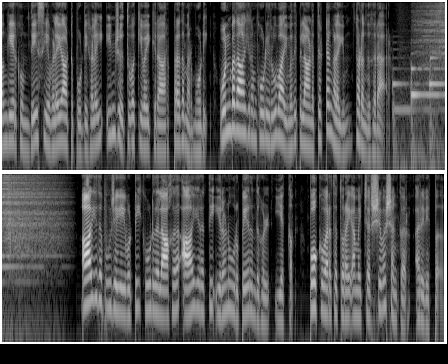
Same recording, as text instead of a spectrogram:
பங்கேற்கும் தேசிய விளையாட்டுப் போட்டிகளை இன்று துவக்கி வைக்கிறார் பிரதமர் மோடி. ஒன்பதாயிரம் கோடி ரூபாய் மதிப்பிலான திட்டங்களையும் தொடங்குகிறார். ஆயுத பூஜையை ஒட்டி கூடுதலாக ஆயிரத்தி இருநூறு பேருந்துகள் இயக்கம். போக்குவரத்துத்துறை அமைச்சர் சிவசங்கர் அறிவிப்பு.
